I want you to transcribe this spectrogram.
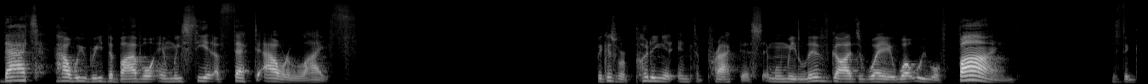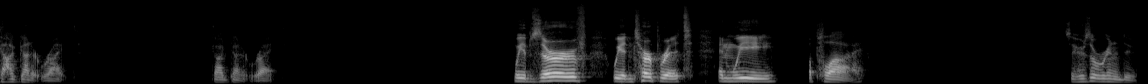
That's how we read the Bible and we see it affect our life. Because we're putting it into practice. And when we live God's way, what we will find is that God got it right. God got it right. We observe, we interpret, and we apply. So here's what we're going to do.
